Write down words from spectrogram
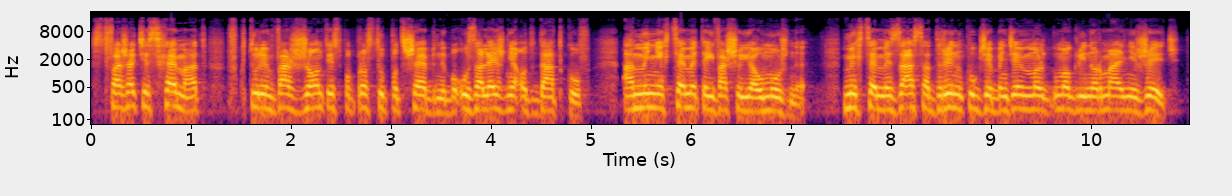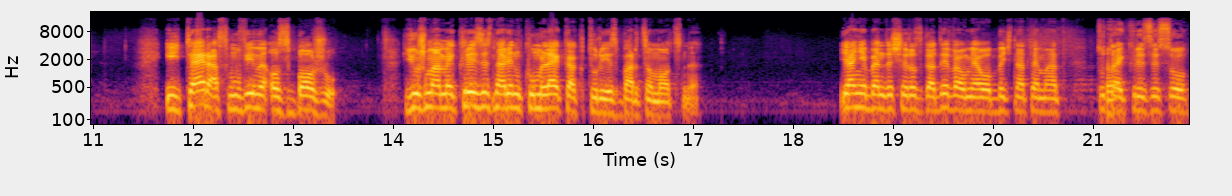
Stwarzacie schemat, w którym wasz rząd jest po prostu potrzebny, bo uzależnia od datków, a my nie chcemy tej waszej jałmużny. My chcemy zasad rynku, gdzie będziemy mo- mogli normalnie żyć. I teraz mówimy o zbożu. Już mamy kryzys na rynku mleka, który jest bardzo mocny. Ja nie będę się rozgadywał, miało być na temat tutaj kryzysu.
